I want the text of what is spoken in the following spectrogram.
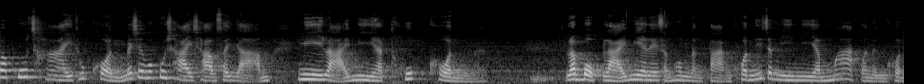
ว่าผู้ชายทุกคน ไม่ใช่ว่าผู้ชายชาวสยาม มีหลายเมียทุกคน ระบบหลายเมียในสังคมต่างๆ คนที่จะมีเมียมากกว่าหนึ่งคน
